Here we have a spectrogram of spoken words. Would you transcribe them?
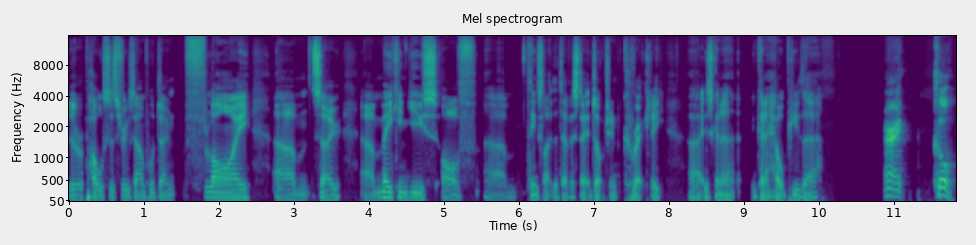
The repulsors, for example, don't fly. Um, so uh, making use of um, things like the Devastator Doctrine correctly uh, is gonna gonna help you there. All right, cool.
